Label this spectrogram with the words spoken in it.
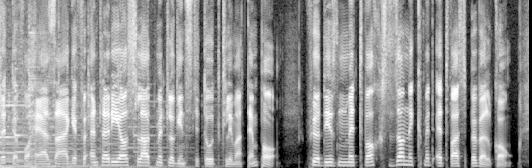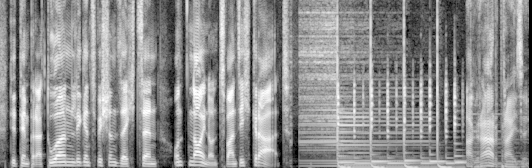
Wettervorhersage für Entre Rios laut Metlog-Institut Klimatempo. Für diesen Mittwoch sonnig mit etwas Bewölkung. Die Temperaturen liegen zwischen 16 und 29 Grad. Agrarpreise.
